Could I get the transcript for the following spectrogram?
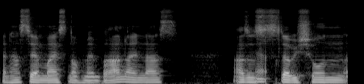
Dann hast du ja meist noch Membraneinlass. Also es Ja. ist, glaube ich, schon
